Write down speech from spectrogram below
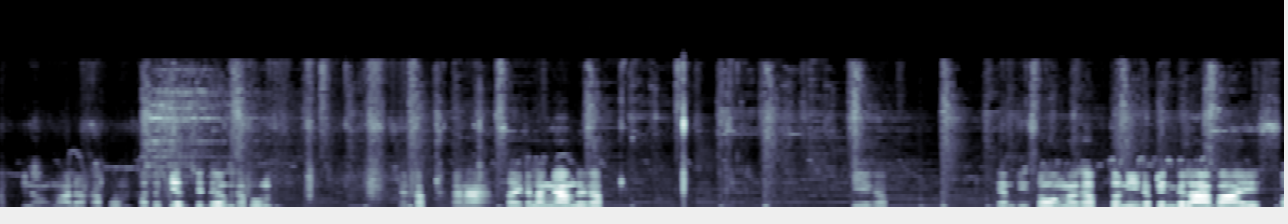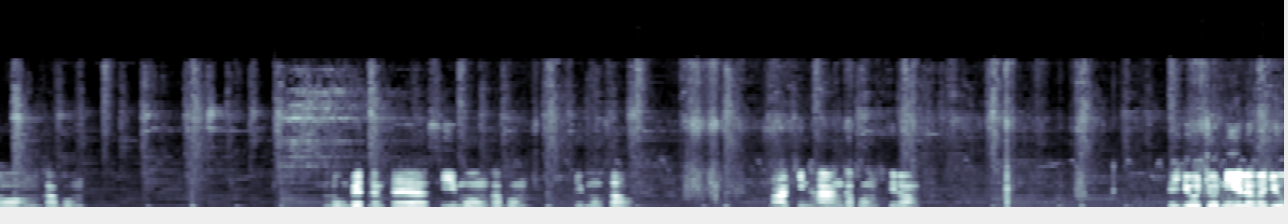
ครับพี่น้องมาแล้วครับผมปลาตะเพียนเช่นเดิมครับผมนะครับขนาดใส่กำลังงามเลยครับโอเครับแถมที่สองมาครับตอนนี้ก็เป็นเวลาบ่ายสองครับผม ลงเบ็ดตั้งแต่สี่โมงครับผมสี่โมงเช้าปลากินหางครับผมพี่น้องไปอยู่จุดนี้แล้วก็อยู่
